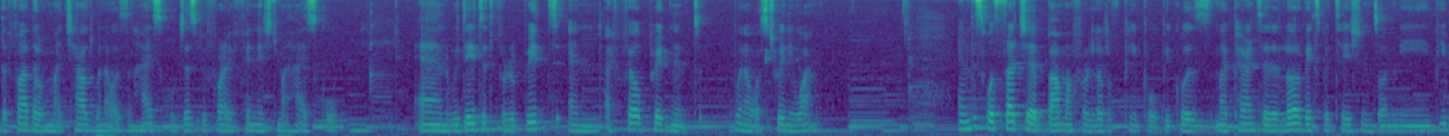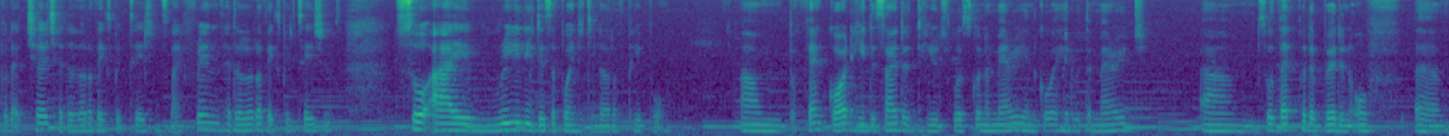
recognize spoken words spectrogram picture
the father of my child when I was in high school, just before I finished my high school. And we dated for a bit, and I fell pregnant when I was 21. And this was such a bummer for a lot of people because my parents had a lot of expectations on me. People at church had a lot of expectations. My friends had a lot of expectations. So I really disappointed a lot of people. Um, but thank God he decided he was going to marry and go ahead with the marriage. Um, so that put a burden off um,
